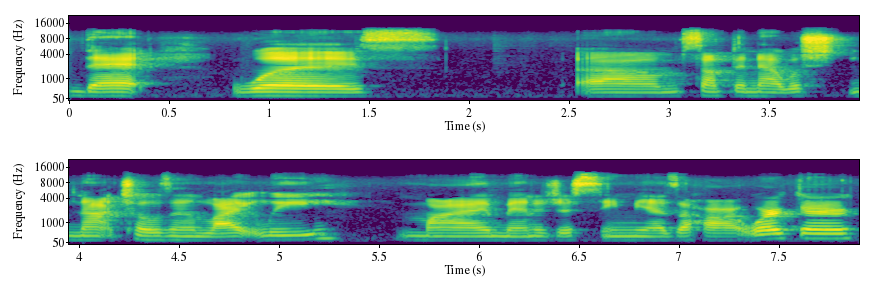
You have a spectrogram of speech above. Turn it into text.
that was um, something that was not chosen lightly. My manager seen me as a hard worker.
